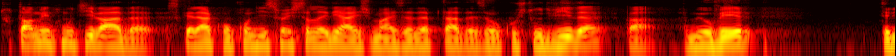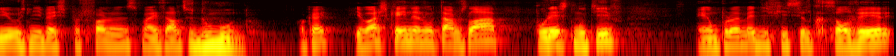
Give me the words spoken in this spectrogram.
totalmente motivada, se calhar com condições salariais mais adaptadas ao custo de vida, pá, a meu ver, teria os níveis de performance mais altos do mundo. ok? Eu acho que ainda não estamos lá por este motivo. É um problema difícil de resolver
